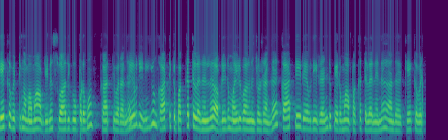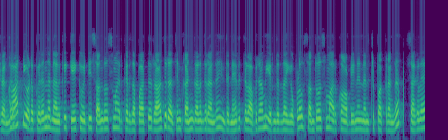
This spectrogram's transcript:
கேக்க வெட்டுங்க மாமா அப்படின்னு சுவாதி கூப்பிடவும் கார்த்தி வராங்க. ரேவதி நீயும் கார்த்திக்கு பக்கத்துல நில்லு அப்படின்னு மயில் வாங்கணும்னு சொல்றாங்க. கார்த்தி ரேவதி ரெண்டு பேருமா பக்கத்துல நின்று அந்த கேக்கை வெட்டுறாங்க. கார்த்தியோட பிறந்த நாளுக்கு கேக்கு வெட்டி சந்தோஷமா இருக்கிறத பார்த்து ராஜராஜன் கண் கலங்குறாங்க. இந்த நேரத்தில் அபிராமி இருந்திருந்தா எவ்வளவு சந்தோஷமா இருக்கும் அப்படின்னு நினைச்சு பாக்குறாங்க. சகல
